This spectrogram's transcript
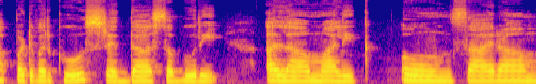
అప్పటి వరకు శ్రద్ధ సబూరి. అలా మాలిక్. ఓం సాయిరామ్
